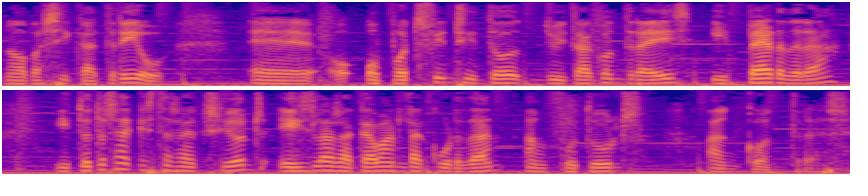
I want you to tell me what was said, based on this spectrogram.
nova cicatriu eh, o, o pots fins i tot lluitar contra ells i perdre i totes aquestes accions ells les acaben recordant en futurs encontres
